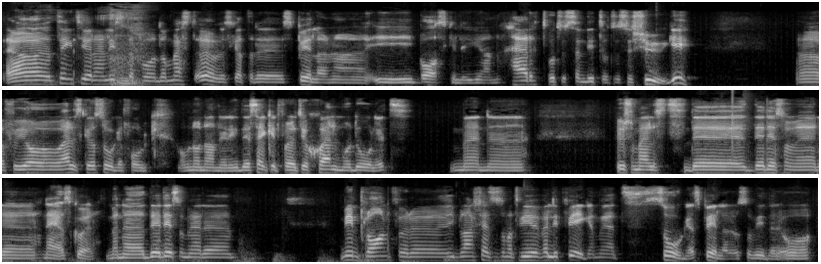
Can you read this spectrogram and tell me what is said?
Jag tänkte göra en lista på de mest överskattade spelarna i basketligan här 2019-2020. Uh, för jag älskar att såga folk av någon anledning. Det är säkert för att jag själv mår dåligt. Men uh, hur som helst, det, det, är det som är... Uh, nej, jag skojar. Men det är det som är min plan. För ibland känns det som att vi är väldigt fega med att såga spelare och så vidare. Och,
